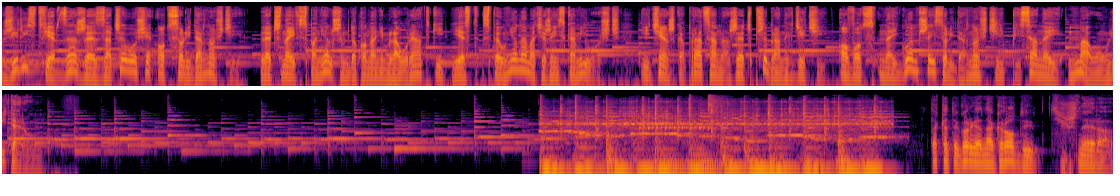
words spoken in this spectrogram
Jury stwierdza, że zaczęło się od solidarności, lecz najwspanialszym dokonaniem laureatki jest spełniona macierzyńska miłość i ciężka praca na rzecz przybranych dzieci, owoc najgłębszej solidarności pisanej małą literą. Ta kategoria nagrody Tischnera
